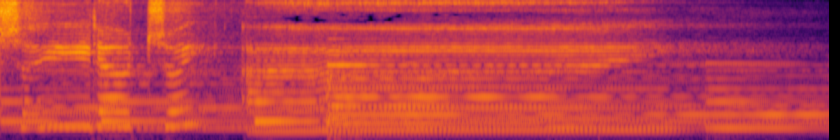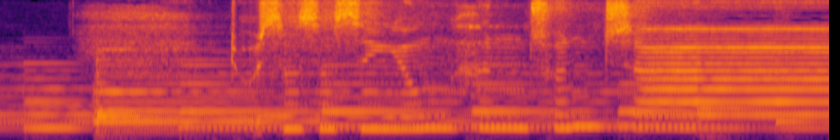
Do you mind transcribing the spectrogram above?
谁的最爱，多想相信永恒存在。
